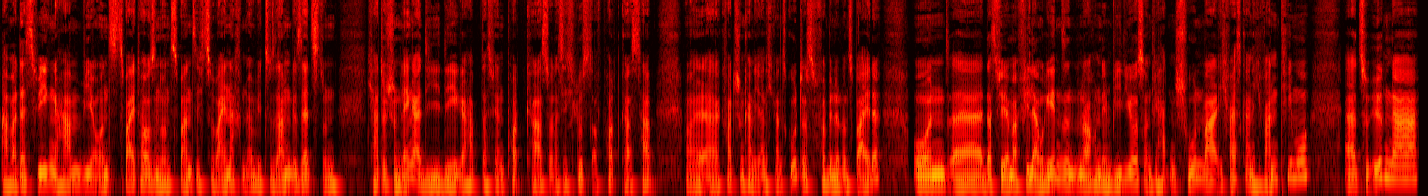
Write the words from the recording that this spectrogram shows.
Aber deswegen haben wir uns 2020 zu Weihnachten irgendwie zusammengesetzt und ich hatte schon länger die Idee gehabt, dass wir einen Podcast oder dass ich Lust auf Podcast habe, weil äh, quatschen kann ich eigentlich ganz gut, das verbindet uns beide. Und äh, dass wir immer viel am Reden sind und auch in den Videos. Und wir hatten schon mal, ich weiß gar nicht wann, Timo, äh, zu irgendeiner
